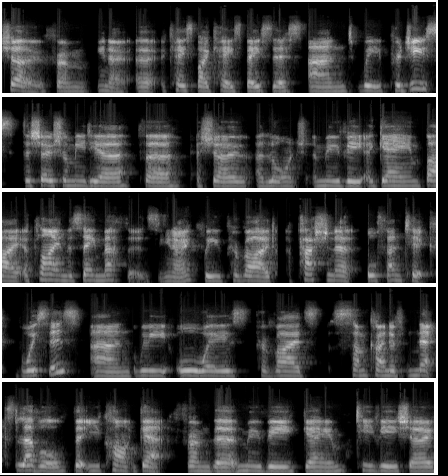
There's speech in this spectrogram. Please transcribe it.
show from you know a case by case basis and we produce the social media for a show a launch a movie a game by applying the same methods you know. We provide passionate authentic voices and we always provide some kind of next level that you can't get from the movie, game, TV show.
